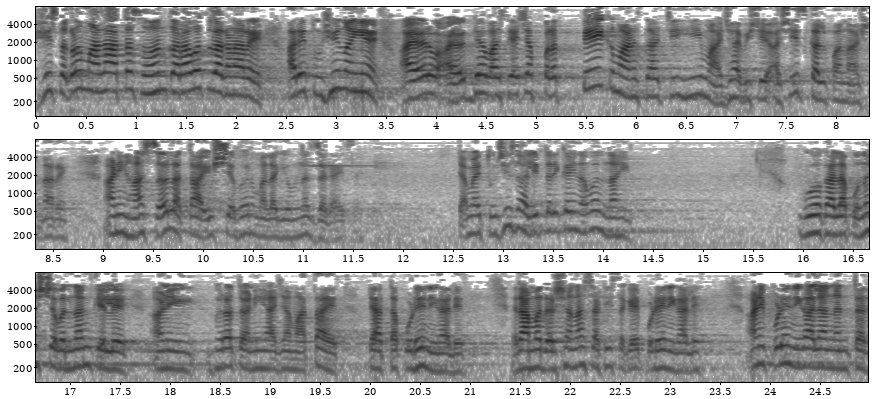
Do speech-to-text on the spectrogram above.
हे सगळं मला आता सहन करावंच लागणार आहे. अरे तुझी नाहीये. आयर अयोध्यावासियाच्या प्रत्येक माणसाची ही माझ्याविषयी अशीच कल्पना असणार आहे. आणि हा सल आता आयुष्यभर मला घेऊनच जगायचा आहे. त्यामुळे तुझी झाली तरी काही नवल नाही. गुहकाला पुनश्च वंदन केले आणि भरत आणि ह्या ज्या माता आहेत त्या आता पुढे निघालेत. रामदर्शनासाठी सगळे पुढे निघाले. आणि पुढे निघाल्यानंतर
